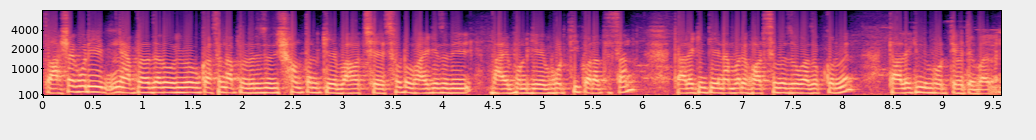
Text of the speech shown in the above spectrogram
তো আশা করি আপনারা যারা অভিভাবক আছেন, আপনাদের যদি সন্তানকে বা হচ্ছে ছোট ভাইকে যদি ভাই বোনকে ভর্তি করাতে চান, তাহলে কিন্তু এই নাম্বারে হোয়াটসঅ্যাপে যোগাযোগ করবেন, তাহলে কিন্তু ভর্তি হতে পারবেন।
